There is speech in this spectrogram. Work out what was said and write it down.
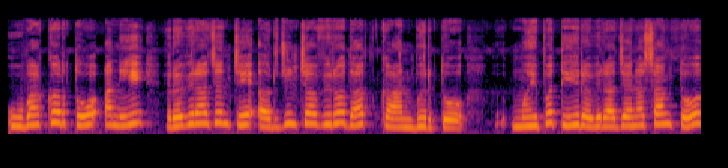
उभा करतो आणि रविराजांचे अर्जुनच्या विरोधात कान भरतो. महिपती रविराजांना सांगतो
